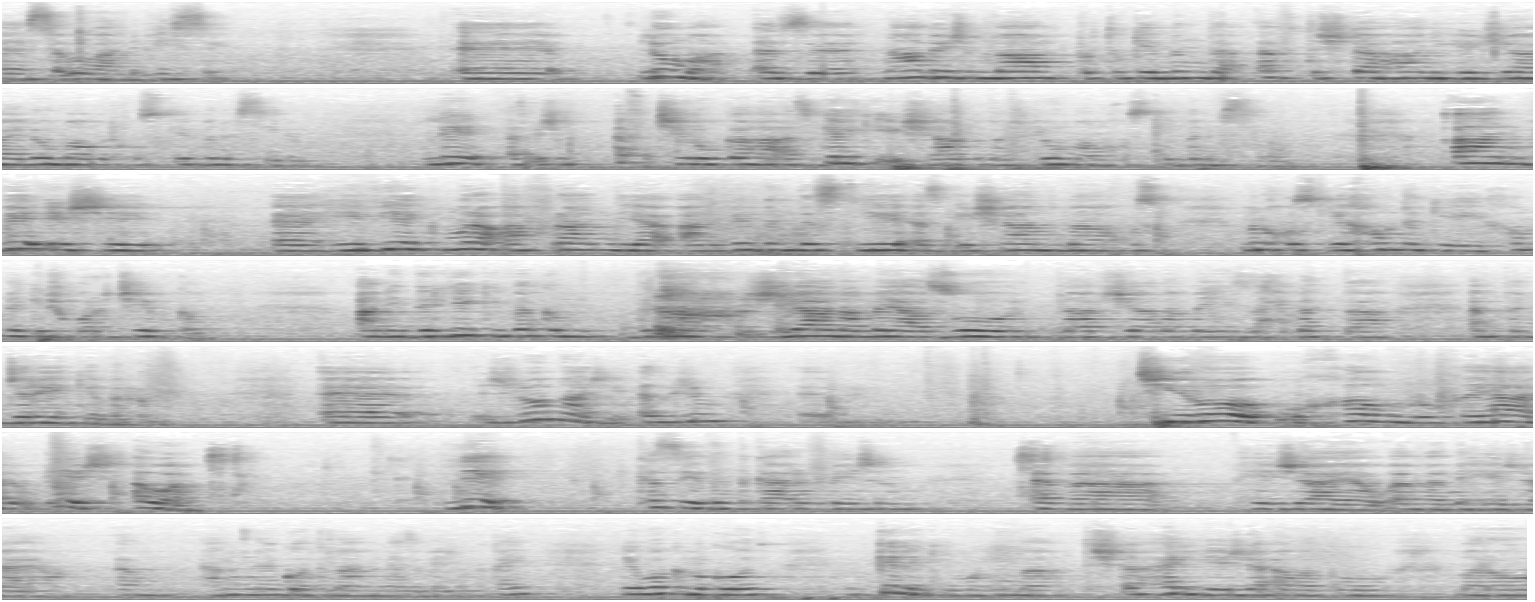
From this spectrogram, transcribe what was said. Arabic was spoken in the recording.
آه، سبب عن بيسي آه، لوما از نابي جمنا برتوكي من دا افتشتا هاني هجاي لوما من خسكي بنفسيلو لي از بيجم افتشي روكاها از كلك ايشان بمش لوما من خسكي بنفسيلو آن في ايشي آه، هيفيك مرا افرانديا آن في بندستي از ايشان ما من خسكي خونكي خونكي شخورة تشيبكم ئانی دەریەکی بەکەم ژیانە مەیە زۆر ناو ژیانە مەی زەحمەتدا ئەم پەنجەرەیەکێ بەکەم ژلۆ ماژی ئەبژم چیرۆک و خەون و خەیال و ئێش ئەوە لێ کەسێ دەکارم بێژم ئەڤە هێژایە و ئەڤە نەهێژایە ئەم نەگوتنام نەز بێژم قەی لێ وەکم گوت gelekî muhîma tişta her hêje ew bû mero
